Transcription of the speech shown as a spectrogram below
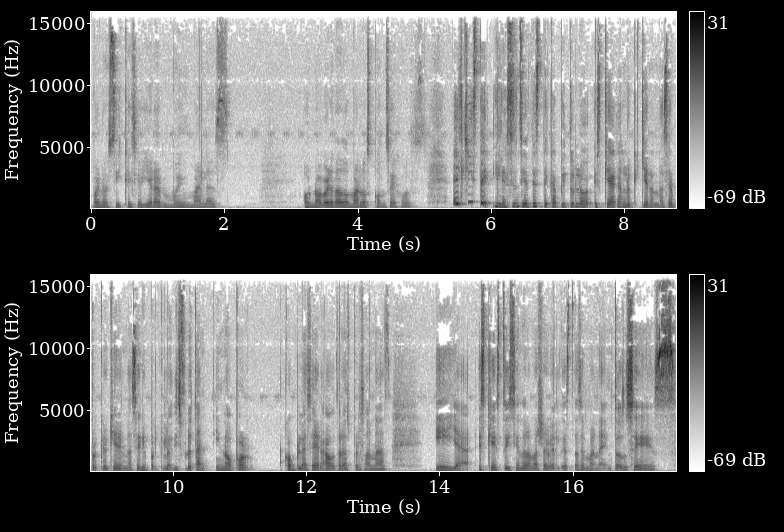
Bueno, sí, que se oyeran muy malas o no haber dado malos consejos. El chiste y la esencia de este capítulo es que hagan lo que quieran hacer porque lo quieren hacer y porque lo disfrutan y no por complacer a otras personas. Y ya, es que estoy siendo la más rebelde esta semana. Entonces,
